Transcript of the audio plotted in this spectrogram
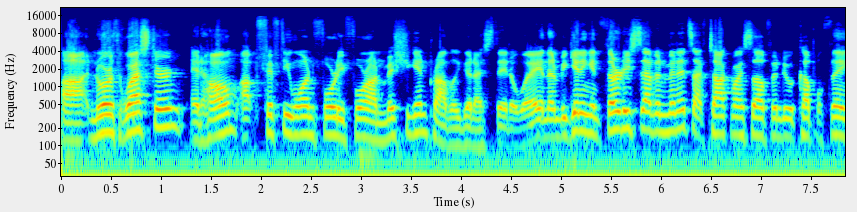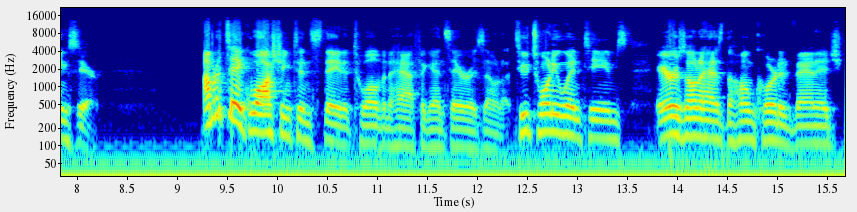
Uh, Northwestern at home up 51-44 on Michigan. Probably good I stayed away. And then beginning in 37 minutes, I've talked myself into a couple things here. I'm going to take Washington State at 12 and a half against Arizona. Two 20 win teams. Arizona has the home court advantage.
